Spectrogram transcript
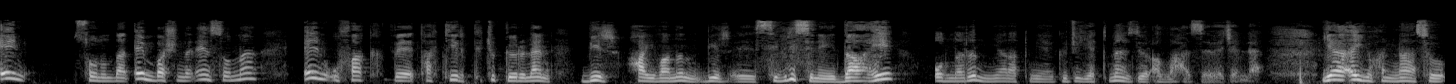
en sonundan, en başından en sonuna en ufak ve tahkir küçük görülen bir hayvanın, bir e, sivrisineği dahi onların yaratmaya gücü yetmez diyor Allah Azze ve Celle. Ya eyyuhan nasu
